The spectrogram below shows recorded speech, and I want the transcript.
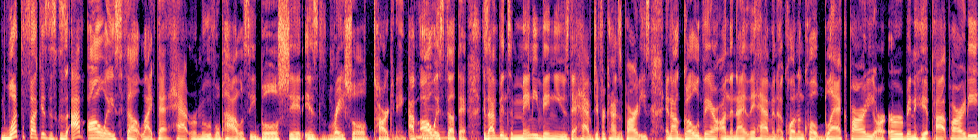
what the fuck is this? Because I've always felt like that hat removal policy bullshit is racial targeting. I've always felt that because I've been to many venues that have different kinds of parties, and I'll go there on the night they having a quote unquote black party or urban hip hop party,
